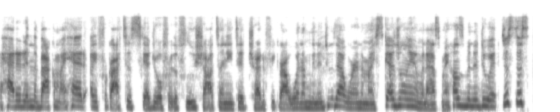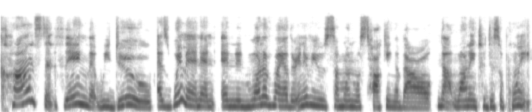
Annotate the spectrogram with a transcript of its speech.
I had it in the back of my head. I forgot to schedule for the flu shots. I need to try to figure out when I'm going to do that. Where am I scheduling? I'm going to ask my husband to do it. Just this constant thing that we do as women. And, and in one of my other interviews, someone was talking about not wanting to disappoint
